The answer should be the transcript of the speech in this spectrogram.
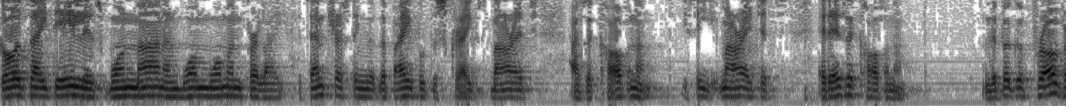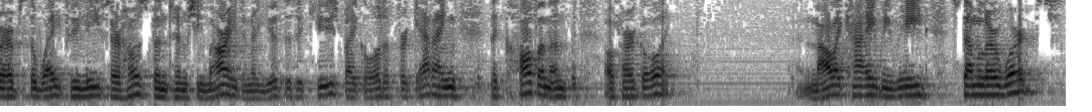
God's ideal is one man and one woman for life. It's interesting that the Bible describes marriage as a covenant. You see, marriage, it's, it is a covenant. In the book of Proverbs, the wife who leaves her husband whom she married in her youth is accused by God of forgetting the covenant of her God. In Malachi, we read similar words.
